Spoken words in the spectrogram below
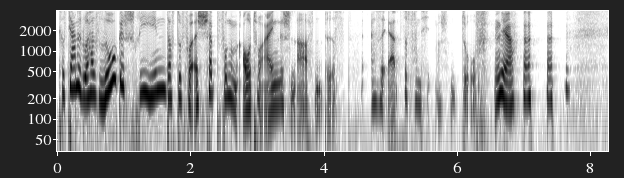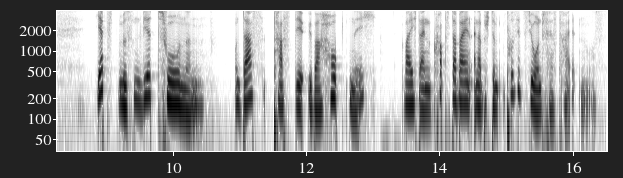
Christiane, du hast so geschrien, dass du vor Erschöpfung im Auto eingeschlafen bist. Also Ärzte fand ich immer schon doof. Ja. Jetzt müssen wir turnen. Und das passt dir überhaupt nicht, weil ich deinen Kopf dabei in einer bestimmten Position festhalten muss.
